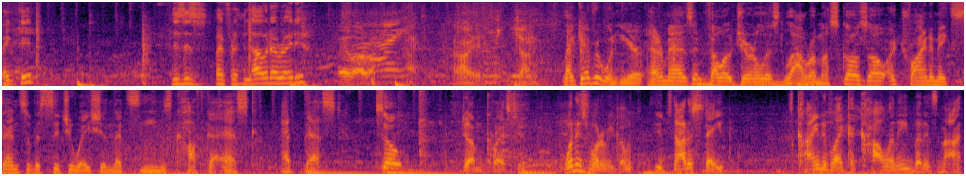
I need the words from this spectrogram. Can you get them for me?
Like this. This is my friend Laura right here. Hey, Laura. Hi. How are you? Nice to meet you. Johnny. Like everyone here, Hermes and fellow journalist Laura Moscoso are trying to make sense of a situation that seems Kafkaesque at best. So, dumb question. What is Puerto Rico? It's not a state. It's kind of like a colony, but it's not.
